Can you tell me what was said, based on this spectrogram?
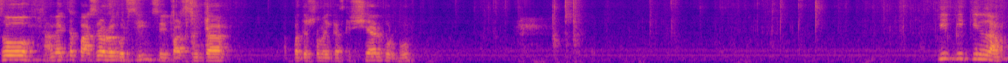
তো আমি একটা পার্সেল অর্ডার করছি, সেই পার্সেলটা আপনাদের সবাইকে আজকে শেয়ার করব। কি কি কিনলাম?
